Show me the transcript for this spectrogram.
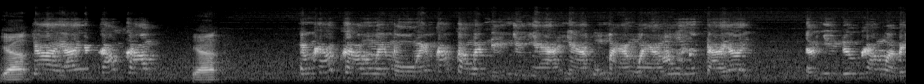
dạ. Trời ơi em khóc không? Dạ. Em khóc không? Em buồn em khóc không? Em điện về nhà ở nhà cũng bàng hoàng luôn á, trời ơi. Tự nhiên đương không mà bị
